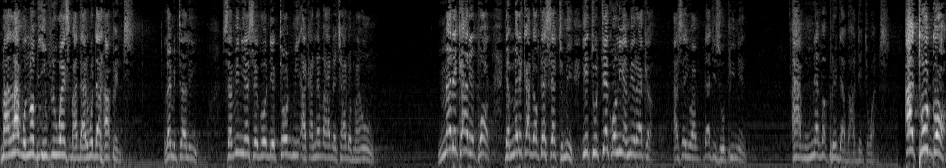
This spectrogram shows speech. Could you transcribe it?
my life will not be influenced by that what that happens. Let me tell you. Seven years ago, they told me I can never have a child of my own. Medical report. The medical doctor said to me, it will take only a miracle. I said, you have, that is opinion. I have never prayed about it once. I told God,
